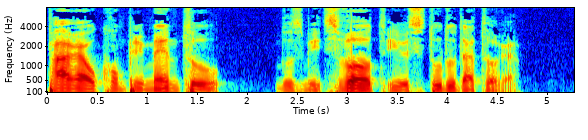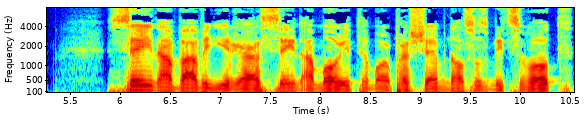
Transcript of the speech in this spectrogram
para o cumprimento dos mitzvot e o estudo da Torá. Sem Ahavá e sem amor e temor para Hashem, nossos mitzvot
